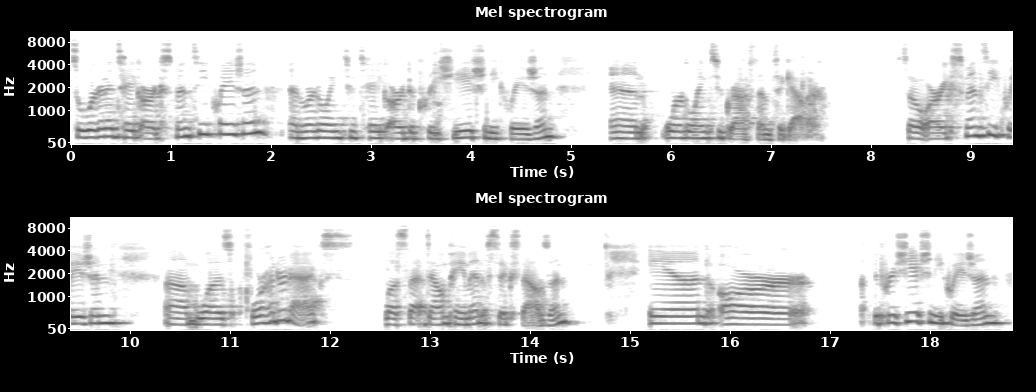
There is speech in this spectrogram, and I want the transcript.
so we're going to take our expense equation and we're going to take our depreciation equation and we're going to graph them together. So our expense equation um, was 400x plus that down payment of 6,000 and our depreciation equation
